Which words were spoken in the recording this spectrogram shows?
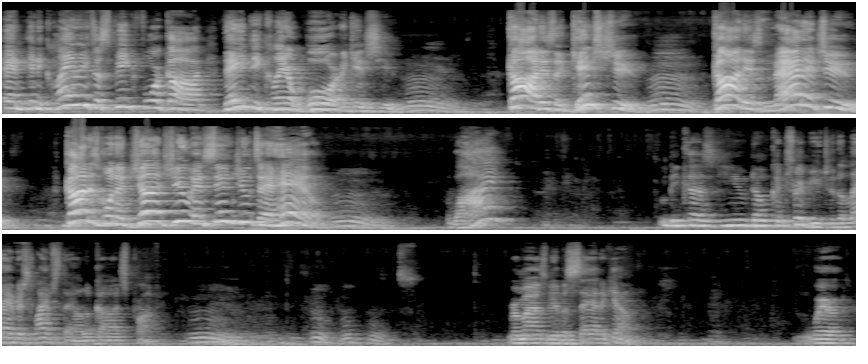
and in claiming to speak for God, they declare war against you. Hmm. God is against you. Hmm. God is mad at you. God is going to judge you and send you to hell. Hmm. Why? Because you don't contribute to the lavish lifestyle of God's prophet. Reminds me of a sad account where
